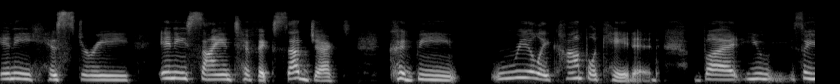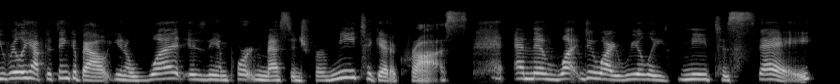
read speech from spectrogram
any history any scientific subject could be really complicated but you so you really have to think about you know what is the important message for me to get across? And then what do i really need to say?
